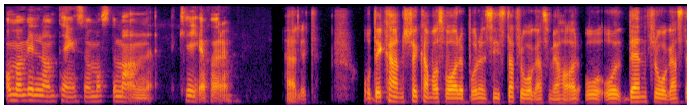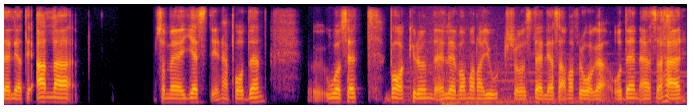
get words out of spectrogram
Om man vill någonting så måste man kriga för det. Härligt. Och det kanske kan vara svaret på den sista frågan som jag har och, och den frågan ställer jag till alla som är gäst i den här podden. Oavsett bakgrund eller vad man har gjort så ställer jag samma fråga och den är så här.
